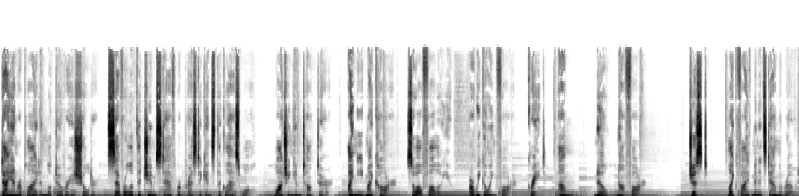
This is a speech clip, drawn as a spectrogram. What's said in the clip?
Diane replied and looked over his shoulder. Several of the gym staff were pressed against the glass wall, watching him talk to her. I need my car, so I'll follow you. Are we going far? Great. Um, no, not far. Just like five minutes down the road,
